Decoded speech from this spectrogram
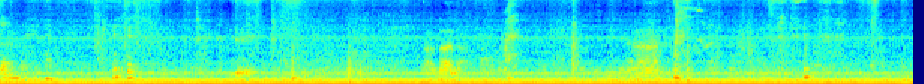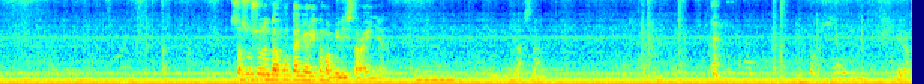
Tama. Tadala. Yan. Sa susunod na punta nyo rito, mabilis na kayo niyan. Relax lang. Relax.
